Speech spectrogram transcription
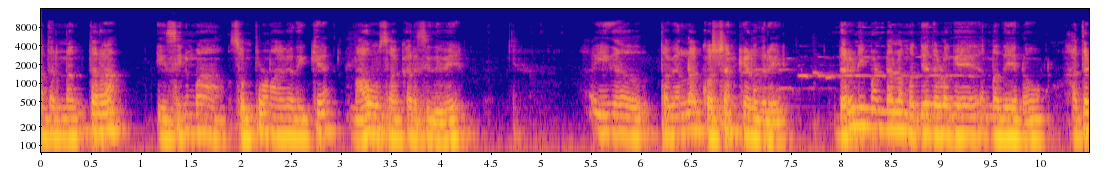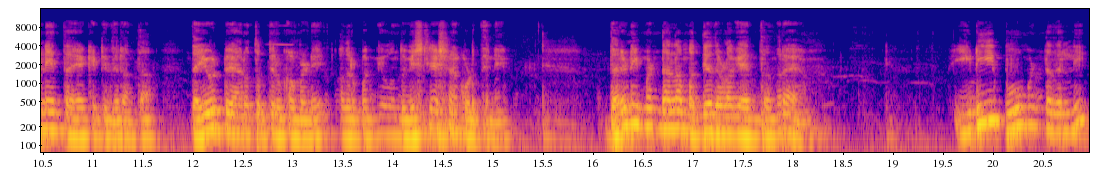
ಅದರ ನಂತರ ಈ ಸಿನಿಮಾ ಸಂಪೂರ್ಣ ಆಗೋದಕ್ಕೆ ನಾವು ಸಹಕರಿಸಿದ್ವಿ. ಈಗ ತಾವೆಲ್ಲ ಕ್ವಶನ್ ಕೇಳಿದ್ರಿ, ಧರಣಿ ಮಂಡಲ ಮಧ್ಯದೊಳಗೆ ಅನ್ನೋದೇನು ಹತಣಿ ಅಂತ ಯಾಕೆ ಇಟ್ಟಿದ್ದೀರಂತ? ದಯವಿಟ್ಟು ಯಾರು ತಪ್ಪು ತಿಳ್ಕೊಬೇಡಿ, ಅದ್ರ ಬಗ್ಗೆ ಒಂದು ವಿಶ್ಲೇಷಣೆ ಕೊಡ್ತೀನಿ. ಧರಣಿ ಮಂಡಲ ಮಧ್ಯದೊಳಗೆ ಅಂತಂದರೆ ಇಡೀ ಭೂಮಂಡದಲ್ಲಿ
